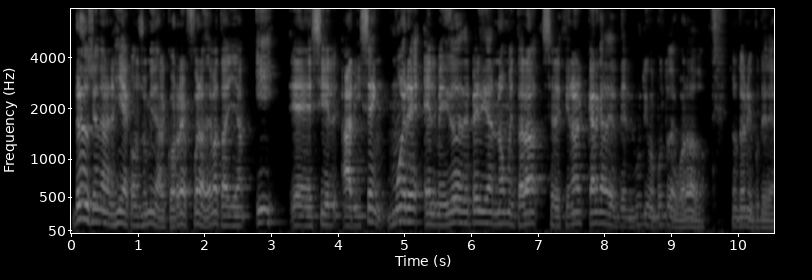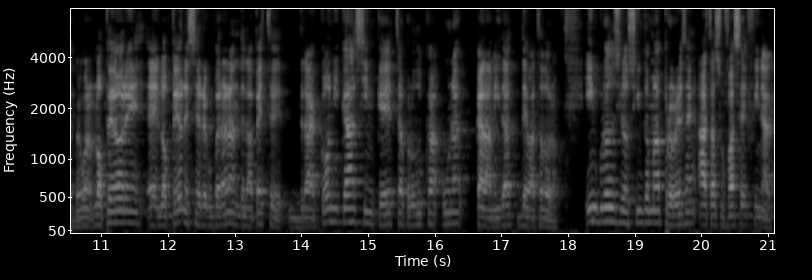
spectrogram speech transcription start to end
reducción de la energía consumida al correr fuera de batalla y eh, si el Arisen muere, el medidor de pérdida no aumentará. Seleccionar carga desde el último punto de guardado. No tengo ni puta idea. Pero bueno, los peores, eh, los peones se recuperarán de la peste dracónica sin que ésta produzca una calamidad devastadora. Incluso si los síntomas progresan hasta su fase final.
